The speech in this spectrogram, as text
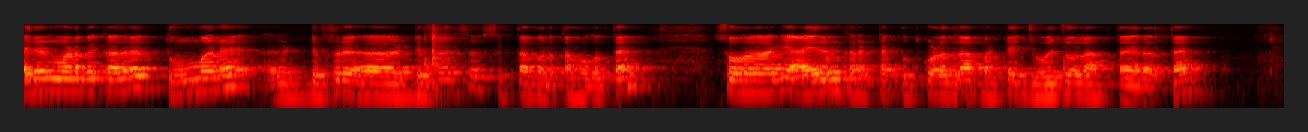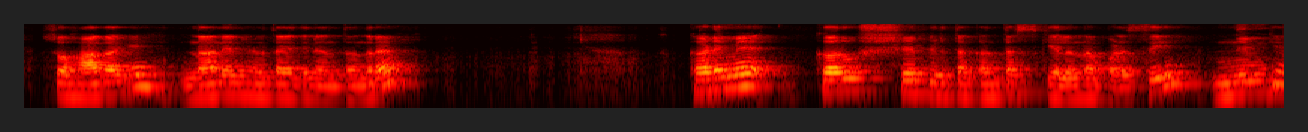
ಐರನ್ ಮಾಡಬೇಕಾದ್ರೆ ತುಂಬಾ ಡಿಫ್ರೆ ಡಿಫ್ರೆನ್ಸ್ ಸಿಗ್ತಾ ಬರ್ತಾ ಹೋಗುತ್ತೆ. ಸೊ ಹಾಗಾಗಿ ಐರನ್ ಕರೆಕ್ಟಾಗಿ ಕುತ್ಕೊಳ್ಳಲ್ಲ ಬಟ್ಟೆ ಜೋಲ್ ಜೋಲ್ ಆಗ್ತಾ ಇರುತ್ತೆ. ಸೊ ಹಾಗಾಗಿ ನಾನೇನು ಹೇಳ್ತಾ ಇದ್ದೀನಿ ಅಂತಂದರೆ, ಕಡಿಮೆ ಕರು ಶೇಪ್ ಇರ್ತಕ್ಕಂಥ ಸ್ಕೇಲನ್ನು ಬಳಸಿ ನಿಮಗೆ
